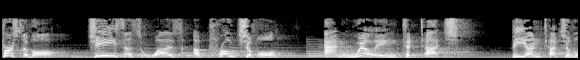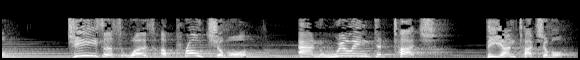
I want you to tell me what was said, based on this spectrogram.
First of all, Jesus was approachable and willing to touch the untouchable. Jesus was approachable and willing to touch the untouchable.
